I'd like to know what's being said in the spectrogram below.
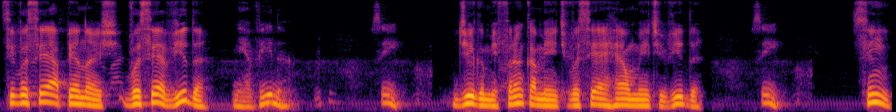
Se você é apenas... Você é vida? Minha vida? Sim. Diga-me francamente, você é realmente vida? Sim. Sim,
